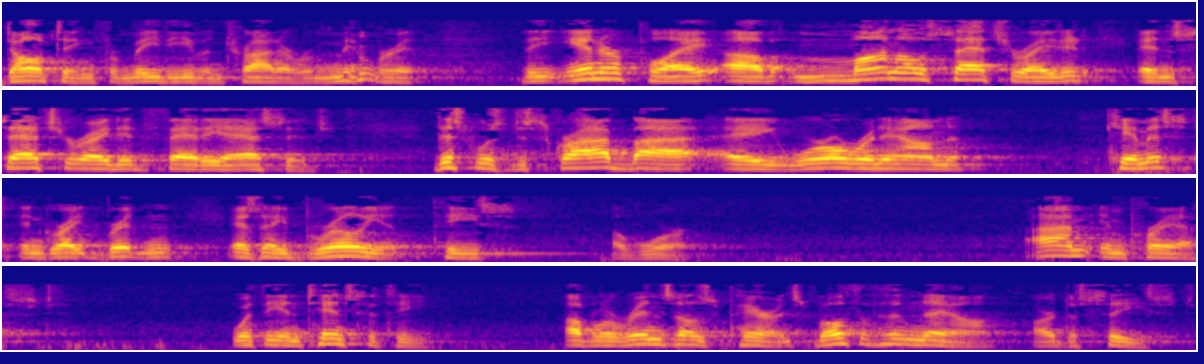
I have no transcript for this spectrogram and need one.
daunting for me to even try to remember it. The interplay of monosaturated and saturated fatty acids. This was described by a world renowned chemist in Great Britain as a brilliant piece of work. I'm impressed with the intensity of Lorenzo's parents, both of whom now are deceased.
